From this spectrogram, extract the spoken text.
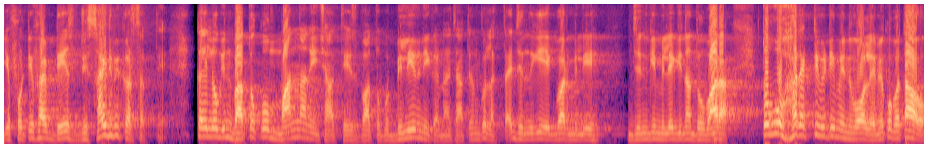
ये 45 डेज़ डिसाइड भी कर सकते हैं। कई लोग इन बातों को मानना नहीं चाहते, इस बातों को बिलीव नहीं करना चाहते। उनको लगता है ज़िंदगी एक बार मिली है, ज़िंदगी मिलेगी ना दोबारा। तो वो हर एक्टिविटी में इन्वॉल्व है। मेरे को बताओ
